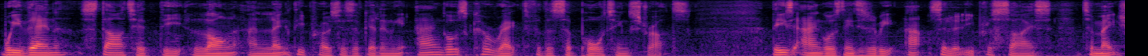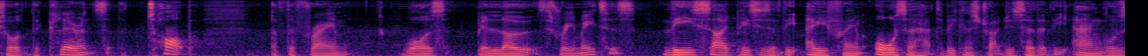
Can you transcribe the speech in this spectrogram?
We then started the long and lengthy process of getting the angles correct for the supporting struts. These angles needed to be absolutely precise to make sure that the clearance at the top of the frame was below 3 meters. These side pieces of the A-frame also had to be constructed so that the angles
